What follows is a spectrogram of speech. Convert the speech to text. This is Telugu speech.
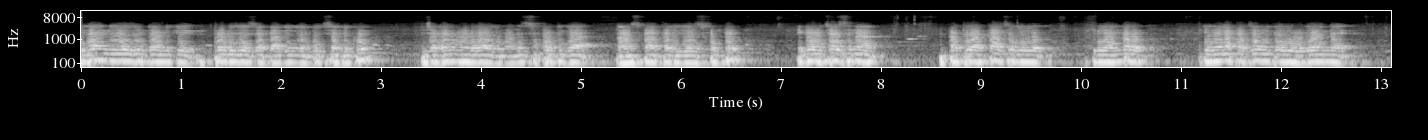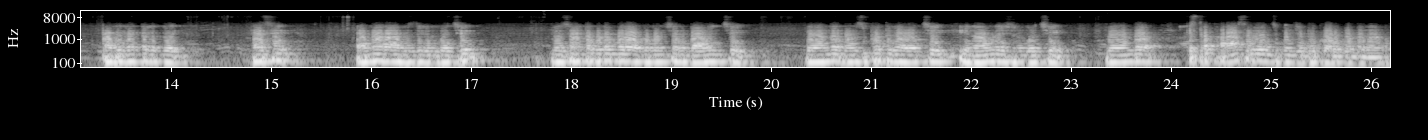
ఇదే నియోజకవర్గానికి పోటీ చేసే భాగ్యం కల్పించేందుకు జగన్మోహన్ గారికి మనస్ఫూర్తిగా నమస్కారం తెలియజేసుకుంటూ ఇక్కడ చేసిన ప్రతి అక్కా చెల్లెలు మీ అందరూ ఈ నెల పద్దెనిమిది తేదీ ఉదయాన్నే పది గంటలకు కలిసి ఎంఆర్ ఆఫీస్ దగ్గరికి వచ్చి మీ సొంత కుటుంబంలో ఒక మనిషిని భావించి మీరందరూ మనస్ఫూర్తిగా వచ్చి ఈ నామినేషన్కి వచ్చి మీరందరూ ఆశీర్వదించమని చెప్పి కోరుకుంటున్నాను.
